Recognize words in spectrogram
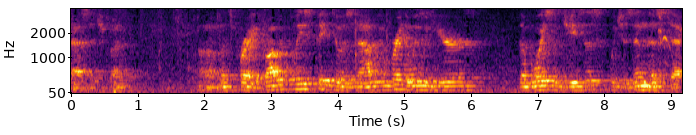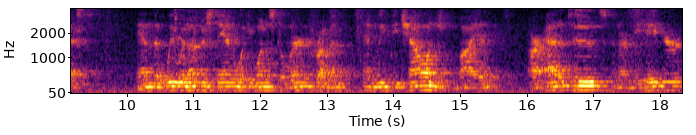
passage, but uh, let's pray. Father, please speak to us now. We pray that we would hear the voice of Jesus, which is in this text, and that we would understand what you want us to learn from it, and we'd be challenged by it, our attitudes and our behavior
